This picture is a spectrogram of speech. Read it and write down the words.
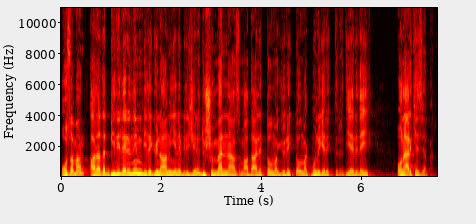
o zaman arada birilerinin bile günahını yenebileceğini düşünmen lazım. Adaletli olmak, yürekli olmak bunu gerektirir. Diğeri değil. Onu herkes yapar.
